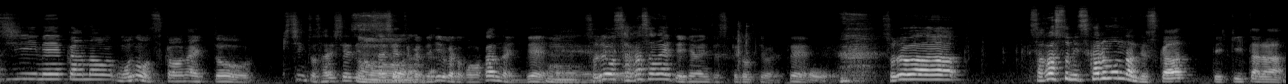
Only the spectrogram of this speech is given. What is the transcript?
じメーカーのものを使わないときちんと再生再生とかできるかどうかわかんないんで、うんそれを探さないといけないんですけどって言われて、それは探すと見つかるもんなんですか？って聞いたら、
